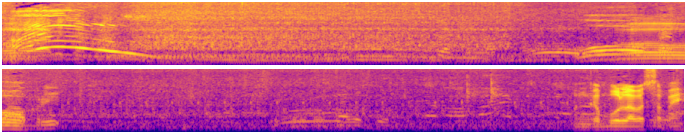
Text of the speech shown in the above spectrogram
Oh, nggak bisa. Wow, Oh. kayak pabrik. Menggebul stopnya?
